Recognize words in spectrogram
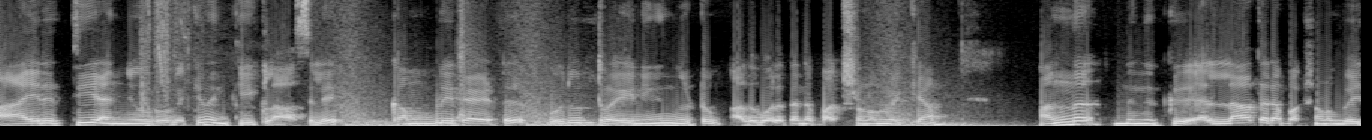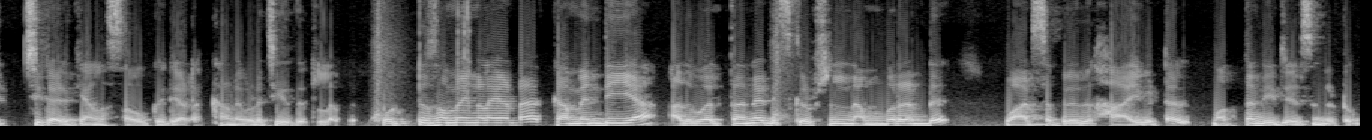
ആയിരത്തി അഞ്ഞൂറ് രൂപയ്ക്ക് നിങ്ങൾക്ക് ഈ ക്ലാസ്സിൽ കംപ്ലീറ്റ് ആയിട്ട് ഒരു ട്രെയിനിങ്ങും കിട്ടും. അതുപോലെ തന്നെ ഭക്ഷണം വെക്കാം. അന്ന് നിങ്ങൾക്ക് എല്ലാ തരം ഭക്ഷണവും വെച്ച് കഴിക്കാനുള്ള സൗകര്യം അടക്കമാണ് ഇവിടെ ചെയ്തിട്ടുള്ളത്. ഒട്ടും സമയം കളയേണ്ട കമന്റ് ചെയ്യുക. അതുപോലെ തന്നെ ഡിസ്ക്രിപ്ഷനിൽ നമ്പർ ഉണ്ട്. വാട്സപ്പിൽ ഒരു ഹായ് വിട്ടാൽ മൊത്തം ഡീറ്റെയിൽസും കിട്ടും.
